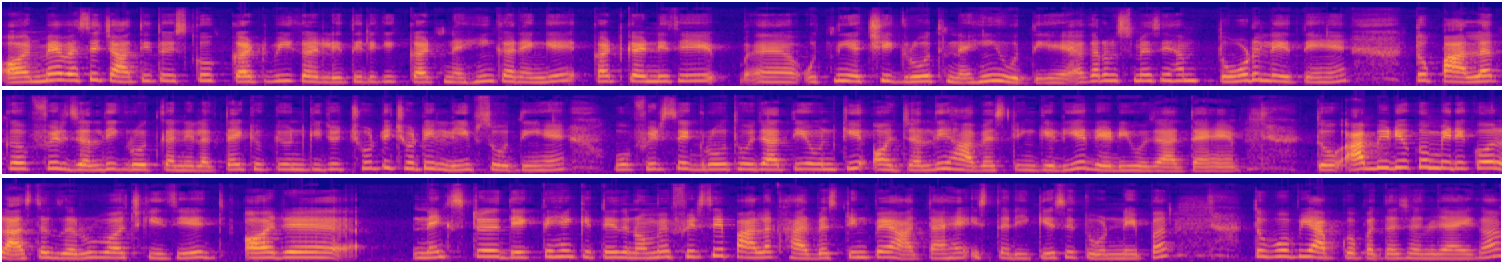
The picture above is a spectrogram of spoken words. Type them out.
और मैं वैसे चाहती तो इसको कट भी कर लेती, लेकिन कट नहीं करेंगे। कट करने से उतनी अच्छी ग्रोथ नहीं होती है। अगर उसमें से हम तोड़ लेते हैं तो पालक फिर जल्दी ग्रोथ करने लगता है, क्योंकि उनकी जो छोटी छोटी लीव्स होती हैं, वो फिर से ग्रोथ हो जाती है उनकी और जल्दी हार्वेस्टिंग के लिए रेडी हो जाता है। तो आप वीडियो को मेरे को लास्ट तक ज़रूर वॉच कीजिए और नेक्स्ट देखते हैं कितने दिनों में फिर से पालक हार्वेस्टिंग पे आता है इस तरीके से तोड़ने पर तो वो भी आपको पता चल जाएगा।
